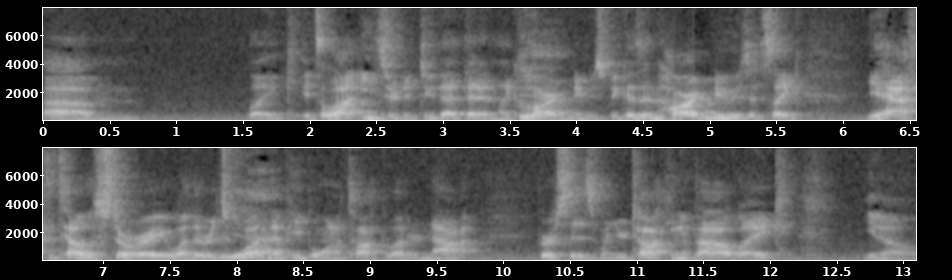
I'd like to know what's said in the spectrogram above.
um, like it's a lot easier to do that than in like Yeah. hard news because in hard news it's like you have to tell the story whether it's one that people want to talk about or not versus when you're talking about like you know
